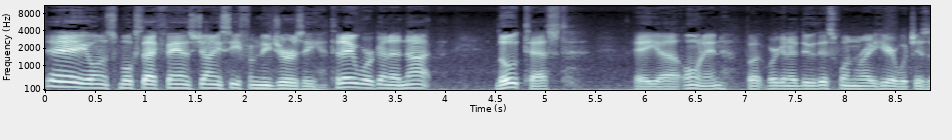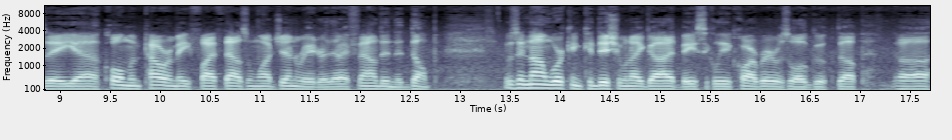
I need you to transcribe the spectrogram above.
Hey, Onan Smokestack fans, Johnny C from New Jersey. Today we're going to not load test a uh, Onan, but we're going to do this one right here, which is a uh, Coleman PowerMate 5000 watt generator that I found in the dump. It was in non-working condition when I got it. Basically, the carburetor was all gooked up. Uh,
